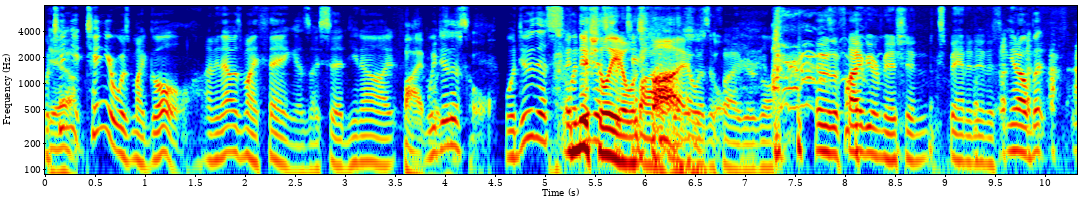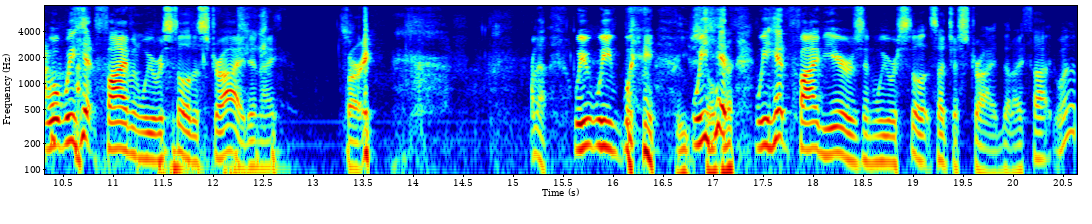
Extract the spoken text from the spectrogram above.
Well, Yeah. tenure, tenure was my goal. I mean, that was my thing. As I said, you know, I, Five we was do this. goal. We'll do this. we'll do this Initially, it was five. That Was was a five-year goal. it was a five-year mission, expanded into you know. But well, we hit five, and we were still at a stride, and I. Sorry. No, we we we, we hit there? we hit five years, and we were still at such a stride that I thought, well,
